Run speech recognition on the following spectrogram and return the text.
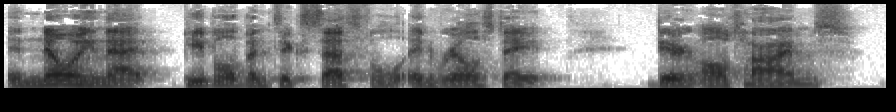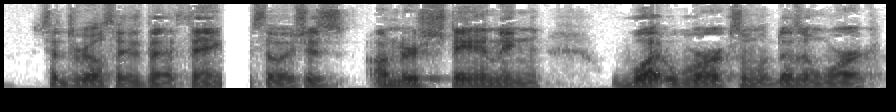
and knowing that people have been successful in real estate during all times since real estate has been a thing. So it's just understanding what works and what doesn't work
